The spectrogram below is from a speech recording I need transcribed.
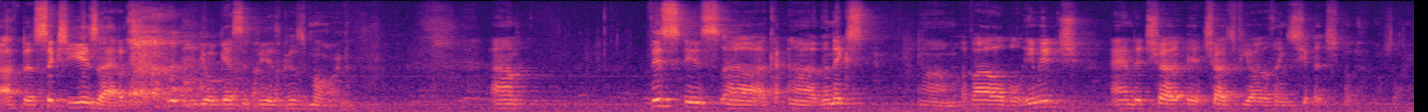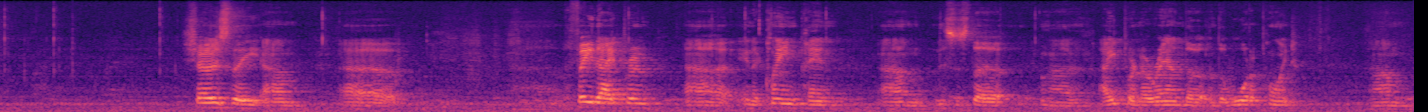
after six years at it, your guess would be as good as mine. Um, this is uh, uh, the next um, available image, and it, show, it shows a few other things. Sorry. Shows the, um, uh, the feed apron uh, in a clean pen. Um, this is the uh, apron around the, the water point. Um,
